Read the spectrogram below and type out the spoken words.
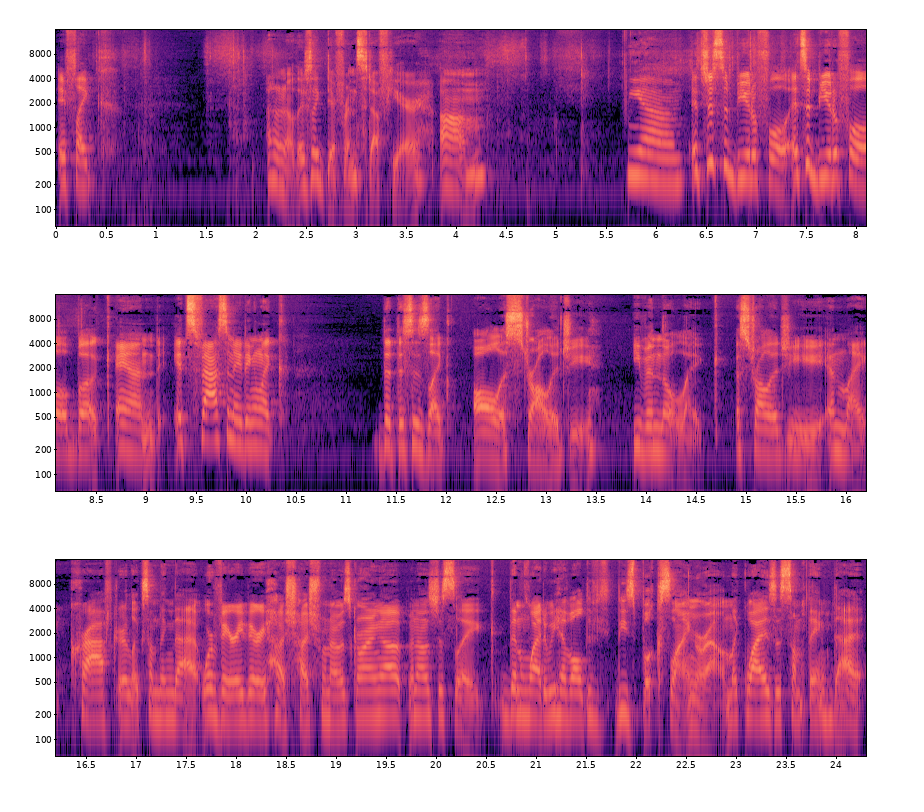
if like I don't know, there's like different stuff here. Um, yeah, it's just a beautiful, it's a beautiful book and it's fascinating like that this is like all astrology, even though like astrology and like craft are like something that were very very hush hush when I was growing up and I was just like then why do we have all these, these books lying around like why is this something that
